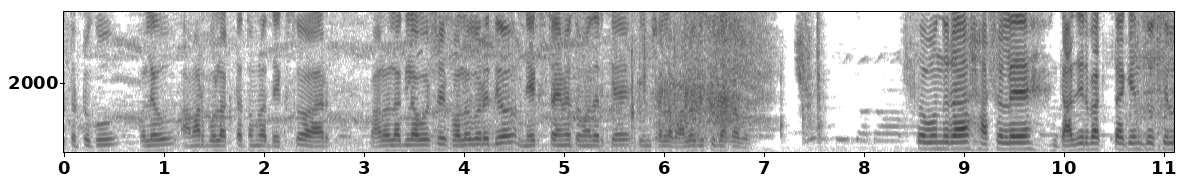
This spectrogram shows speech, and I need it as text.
এতটুকু হলেও আমার ব্লগটা তোমরা দেখছ। আর ভালো লাগলে অবশ্যই ফলো করে দিও। নেক্সট টাইমে তোমাদেরকে ইনশাল্লাহ ভালো কিছু দেখাবো। তো বন্ধুরা, আসলে গাজির বাগটা কিন্তু ছিল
